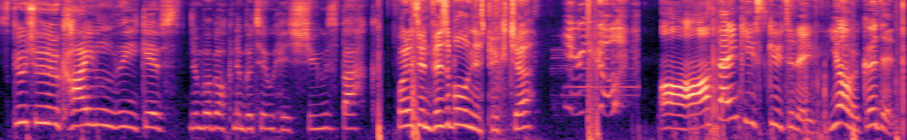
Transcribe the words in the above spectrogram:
Scooter kindly gives number block number two his shoes back, but it's invisible in this picture. Here you go. Aw, thank you, Scootaloo. You're a good.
